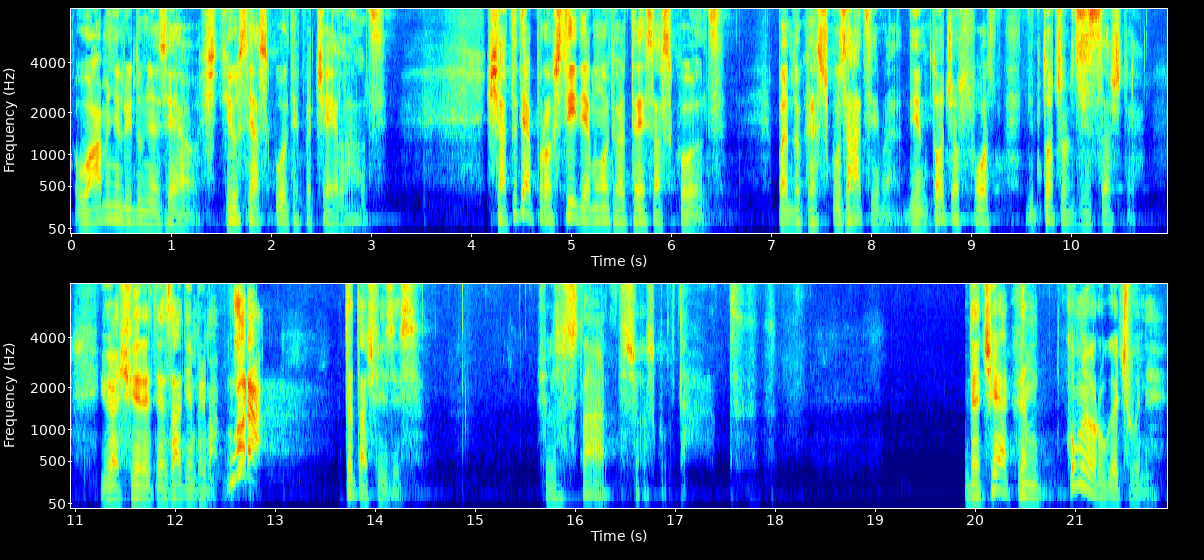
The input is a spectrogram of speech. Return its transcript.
Oamenii lui Dumnezeu știu să-i asculte pe ceilalți. Și atâtea prostii de multe ori trebuie să asculți. Pentru că, scuzați-mă, din tot ce-a fost, din tot ce-au zis ăștia, eu aș fi retezat din prima. Gura! Atât aș fi zis. Și a stat și a ascultat. De aceea când, cum e o rugăciune?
